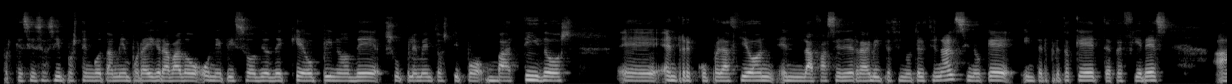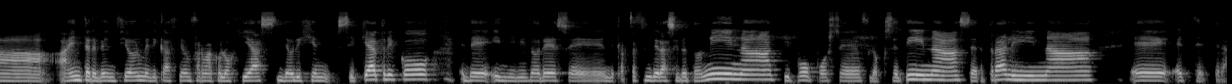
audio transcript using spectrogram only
porque si es así, pues tengo también por ahí grabado un episodio de qué opino de suplementos tipo batidos eh, en recuperación en la fase de rehabilitación nutricional, sino que interpreto que te refieres a, intervención, medicación, farmacologías de origen psiquiátrico, de inhibidores eh, de captación de la serotonina, tipo pues, eh, floxetina, sertralina, eh, etc.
